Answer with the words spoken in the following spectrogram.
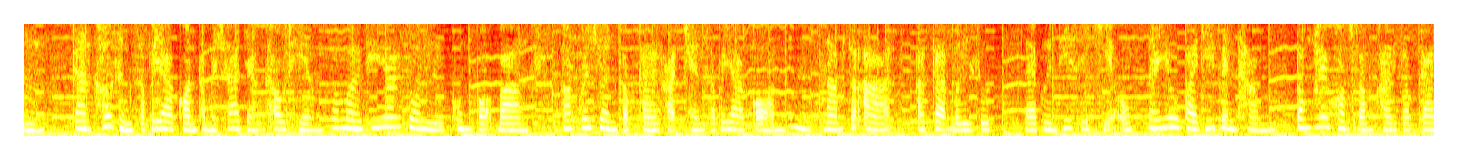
1. การเข้าถึงทรัพยากรธรรมชาติอย่างเท่าเทียมเมืองที่ยากจนหรือกลุ่มเปราะบางมักเผชิญกับการขาดแคลนทรัพยากรนน้ำสะอาด อากาศบริสุทธิ์ และพื้นที่สีเขียว นโยบายที่เป็นธรรม ต้องให้ความสำคัญกับการ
